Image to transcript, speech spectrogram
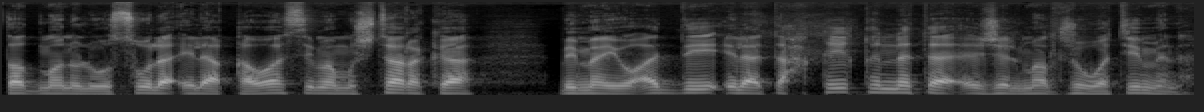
تضمن الوصول إلى قواسم مشتركة بما يؤدي إلى تحقيق النتائج المرجوة منه.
